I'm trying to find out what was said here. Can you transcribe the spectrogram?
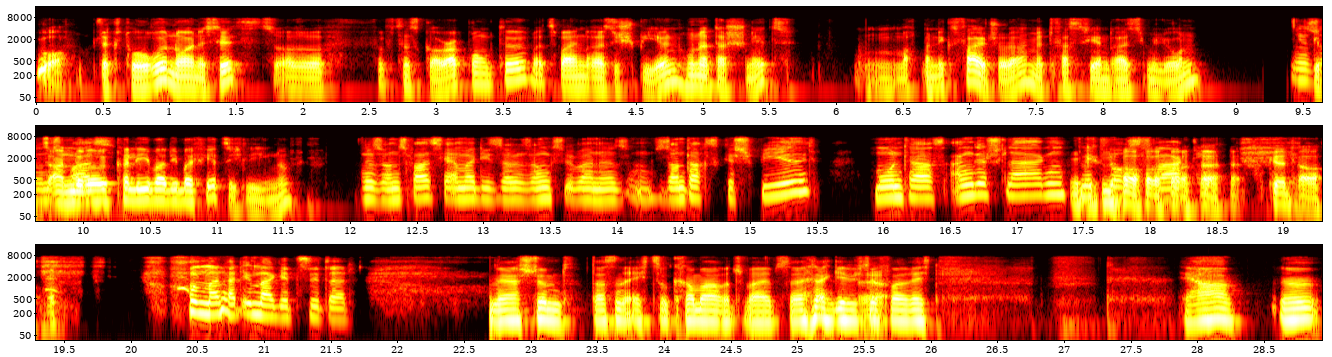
ja, sechs Tore, neun Assists, also 15 Scorerpunkte bei 32 Spielen, 100er Schnitt macht man nichts falsch, oder? Mit fast 34 Millionen. Ja, Gibt es andere Kaliber, die bei 40 liegen, ne? Ja, sonst war es ja immer die Saisons über eine Sonntags gespielt, montags angeschlagen, genau. mittwochs fraglich. genau. Und man hat immer gezittert. Ja, stimmt. Das sind echt so Kramaric-Vibes. Ja, da gebe ich ja. dir voll recht. Ja, ne,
